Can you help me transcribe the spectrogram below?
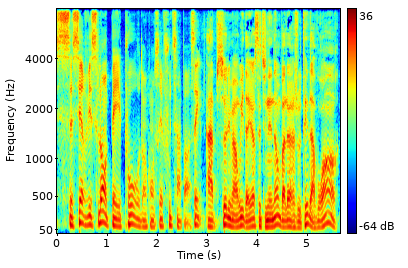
ce service-là, on paye pour, donc on serait fou de s'en passer. Absolument, oui. D'ailleurs, c'est une énorme valeur ajoutée d'avoir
